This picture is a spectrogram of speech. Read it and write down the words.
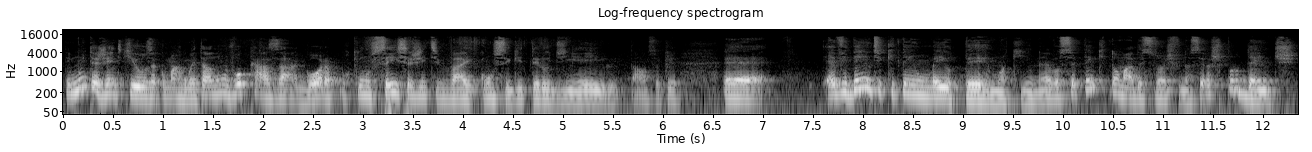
tem muita gente que usa como argumento, ah, não vou casar agora porque não sei se a gente vai conseguir ter o dinheiro e tal, não sei o quê. É, é evidente que tem um meio termo aqui, né? Você tem que tomar decisões financeiras prudentes.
